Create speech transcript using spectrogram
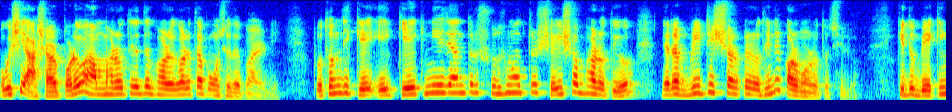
অবশ্যই আসার পরেও আম ভারতীয়দের ঘরে ঘরে তা পৌঁছতে পারেনি। প্রথম দিকে এই কেক নিয়ে জানত শুধুমাত্র সেই সব ভারতীয় যারা ব্রিটিশ সরকারের অধীনে কর্মরত ছিল। কিন্তু বেকিং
